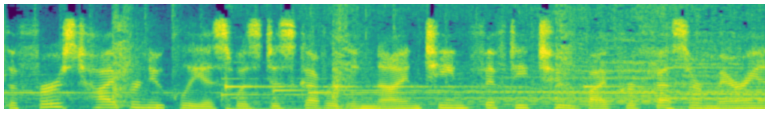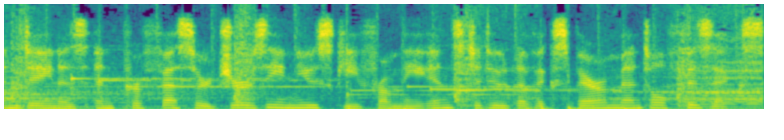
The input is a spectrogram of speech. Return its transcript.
The first hypernucleus was discovered in 1952 by Professor Marian Danysz and Professor Jerzy Pniewski from the Institute of Experimental Physics,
